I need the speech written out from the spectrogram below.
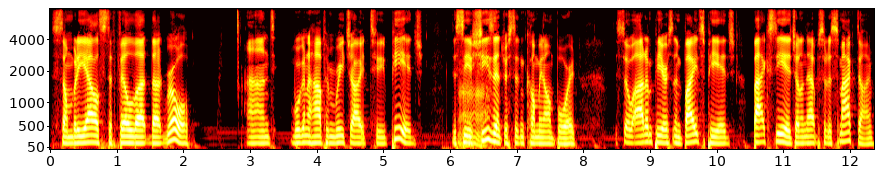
somebody else to fill that that role, and we're gonna have him reach out to Paige to see if she's interested in coming on board. So Adam Pearce invites Paige backstage on an episode of SmackDown,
